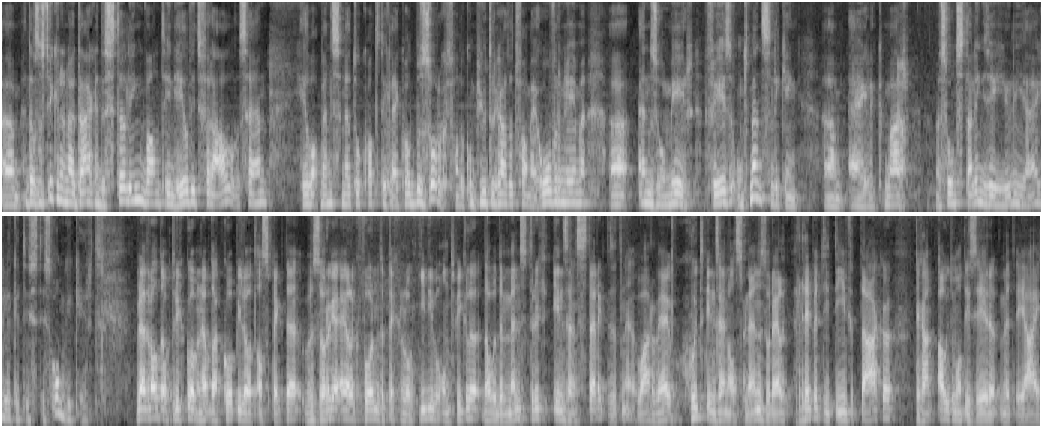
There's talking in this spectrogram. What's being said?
Um, en dat is een stukje een uitdagende stelling, want in heel dit verhaal zijn heel wat mensen net ook wat tegelijk wat bezorgd. Van de computer gaat het van mij overnemen uh, en zo meer. Vrezen ontmenselijking um, eigenlijk. Maar ja. met zo'n stelling zeggen jullie eigenlijk, het is, het is omgekeerd. Blijf er altijd op terugkomen, hè, op dat co-pilot aspect. Hè. We zorgen eigenlijk voor met de technologie die we ontwikkelen, dat we de mens terug in zijn sterkte zetten. Hè. Waar wij goed in zijn als mens, door eigenlijk repetitieve taken te gaan automatiseren met AI.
